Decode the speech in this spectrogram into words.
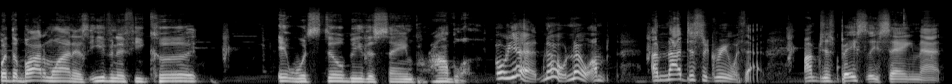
But the bottom line is, even if he could, it would still be the same problem. Oh yeah, no, no, I'm I'm not disagreeing with that. I'm just basically saying that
